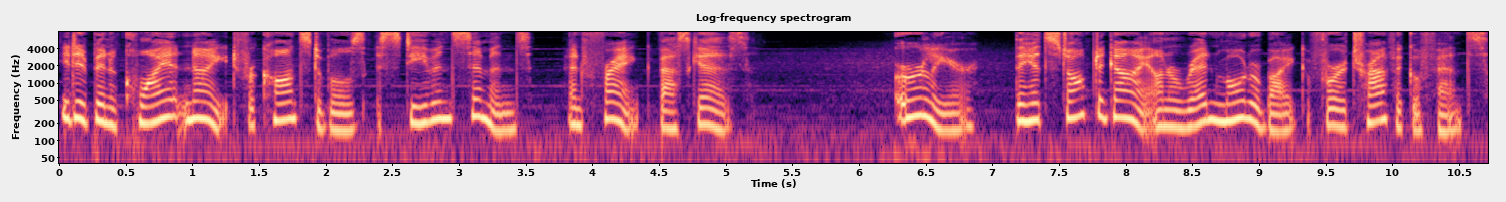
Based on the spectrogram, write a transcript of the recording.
It had been a quiet night for constables Stephen Simmons and Frank Vasquez. Earlier, they had stopped a guy on a red motorbike for a traffic offense.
